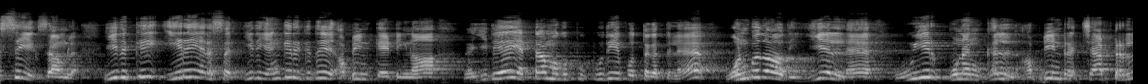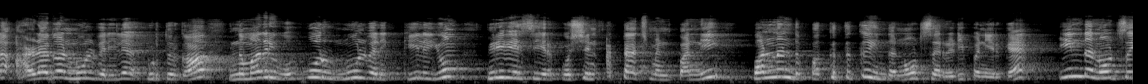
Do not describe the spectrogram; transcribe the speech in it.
எஸ்ஐ எக்ஸாமில் இதுக்கு இறையரசர் இது எங்கே இருக்குது அப்படின்னு கேட்டிங்கன்னா இதே எட்டாம் வகுப்பு புதிய புத்தகத்தில் ஒன்பதாவது இயலில் உயிர் குணங்கள் அப்படின்ற சாப்டரில் அழகாக நூல்வெளியில் கொடுத்துருக்கான். இந்த மாதிரி ஒவ்வொரு நூல்வெளி கீழேயும் ப்ரீவியஸ் கொஷின் அட்டாச்மெண்ட் பண்ணி பன்னெண்டு பக்கத்துக்கு இந்த நோட்ஸை ரெடி பண்ணியிருக்கேன். இந்த நோட்ஸை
